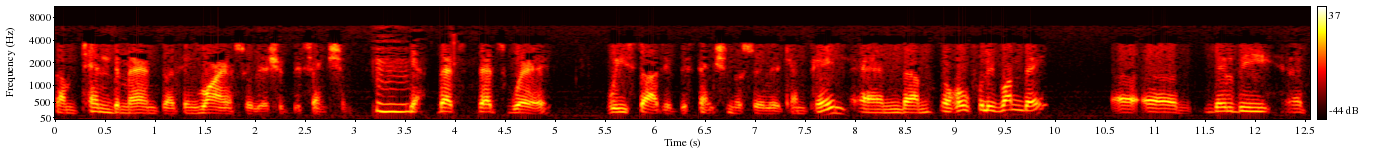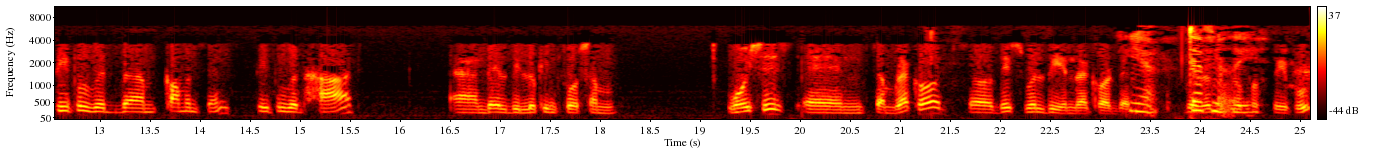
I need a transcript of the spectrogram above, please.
some ten demands. I think why Australia should be sanctioned. Mhm. Yeah, that's that's where we started the Sanction Australia campaign, and um, hopefully one day uh, uh, there'll be uh, people with um, common sense, people with heart, and they'll be looking for some voices and some records. So this will be in record. That Yeah, there was a definitely. group of people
